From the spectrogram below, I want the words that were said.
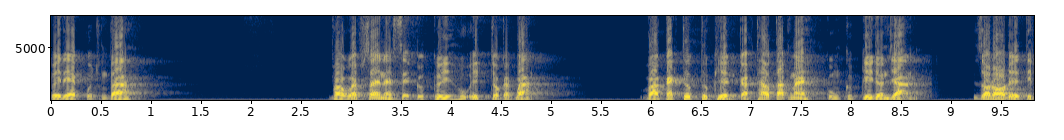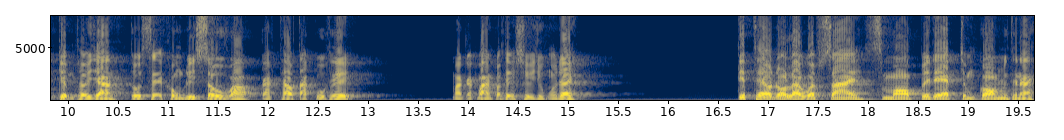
PDF của chúng ta. Và website này sẽ cực kỳ hữu ích cho các bạn. Và cách thức thực hiện các thao tác này cũng cực kỳ đơn giản. Do đó, để tiết kiệm thời gian, tôi sẽ không đi sâu vào các thao tác cụ thể mà các bạn có thể sử dụng ở đây. Tiếp theo đó là website smallpdf.com như thế này.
